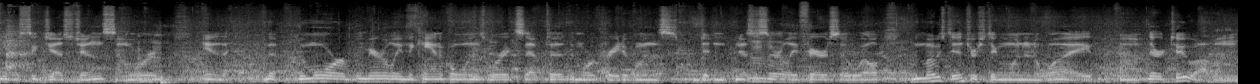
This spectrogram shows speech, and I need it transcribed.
you know suggestions. Some were Mm-hmm. you know the, the more merely mechanical ones were accepted. The more creative ones didn't necessarily Mm-hmm. fare so well. The most interesting one, in a way, uh, there are two of them.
